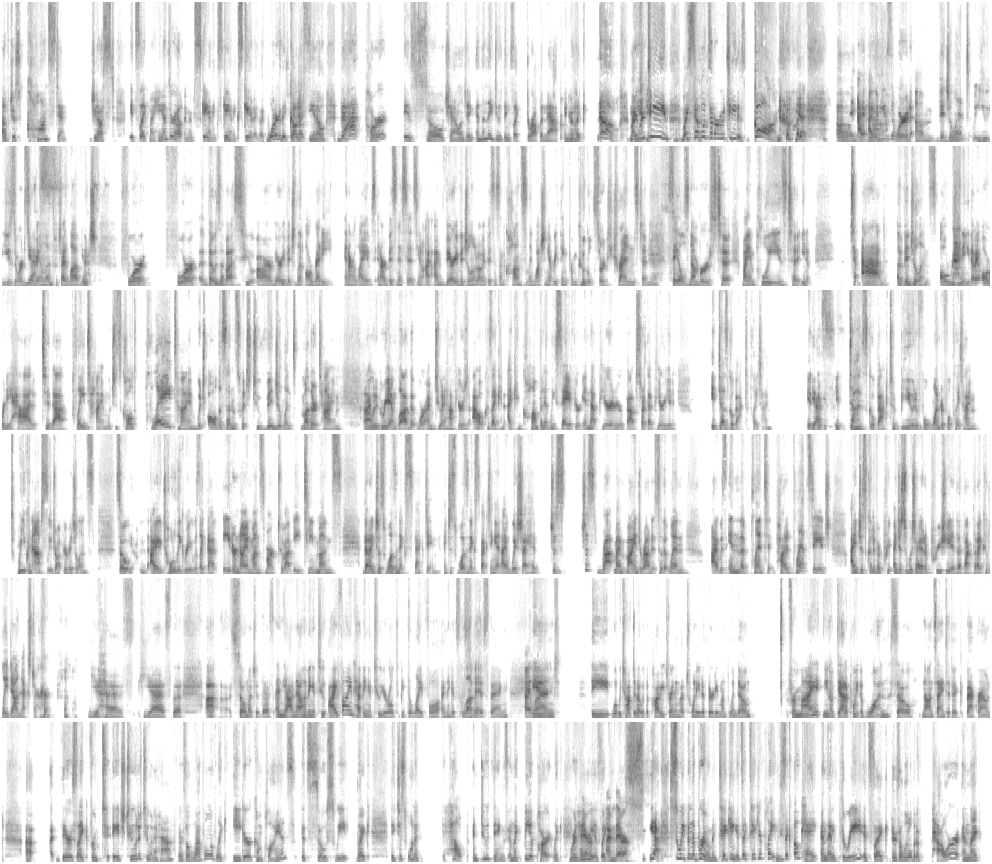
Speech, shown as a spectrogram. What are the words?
of just constant just it's like my hands are out and i'm scanning scanning scanning like what are they gonna yes. you know that part is so challenging and then they do things like drop a nap and you're like no, my routine, my semblance of a routine is gone. yes. Um, I, yeah. I, would use the word um, vigilant. You use the word surveillance, yes. which I love, yes. which for for those of us who are very vigilant already in our lives, in our businesses. You know, I, am very vigilant about my business. I'm constantly watching everything from Google search trends to yes. sales numbers to my employees to, you know, to add a vigilance already that I already had to that playtime, which is called playtime, which all of a sudden switched to vigilant mother time. And I would agree. I'm glad that we're I'm two and a half years out because I can I can confidently say if you're in that period or you're about to start that period, it does go back to playtime. It, yes. it, it does go back to beautiful, wonderful playtime where you can absolutely drop your vigilance. So yeah. I totally agree. It was like that eight or nine months mark to about 18 months that I just wasn't expecting. I just wasn't expecting it. And I wish I had just just wrapped my mind around it so that when I was in the planted potted plant stage, I just could have appre- I just wish I had appreciated the fact that I could lay down next to her. Yes, yes, the uh, so much of this, and yeah, now having a two, I find having a two-year-old to be delightful. I think it's the love sweetest it. thing. I love it. and it. the what we talked about with the potty training, that twenty to thirty month window. From my, you know, data point of one, so non-scientific background, uh, there's like from t- age two to two and a half, there's a level of like eager compliance that's so sweet. Like they just want to help and do things and like be a part. Like we're Henry there. Is like I'm there. Yeah, sweeping the broom and taking. It's like take your plate, and he's like okay. And then three, it's like there's a little bit of power and like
